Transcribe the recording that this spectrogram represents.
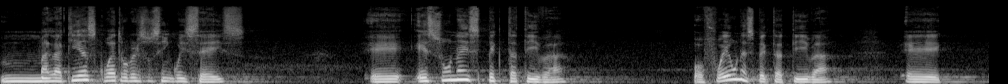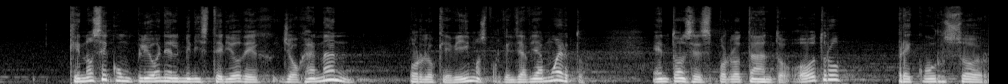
Malaquías 4, versos 5 y 6 eh, es una expectativa, o fue una expectativa, eh, que no se cumplió en el ministerio de Johanán, por lo que vimos, porque él ya había muerto. Entonces, por lo tanto, otro precursor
